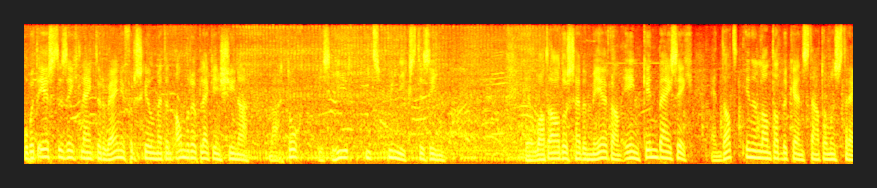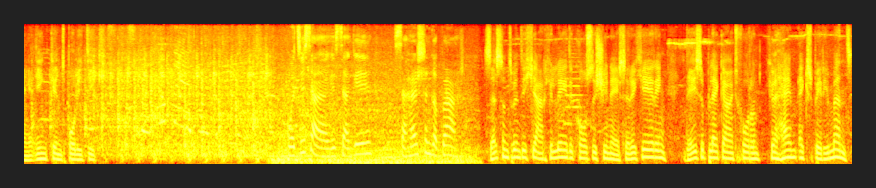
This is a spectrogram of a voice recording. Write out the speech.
Op het eerste zicht lijkt er weinig verschil met een andere plek in China. Maar toch is hier iets unieks te zien. Heel wat ouders hebben meer dan één kind bij zich. En dat in een land dat bekend staat om een strenge één-kindpolitiek. 26 jaar geleden koos de Chinese regering deze plek uit voor een geheim experiment.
